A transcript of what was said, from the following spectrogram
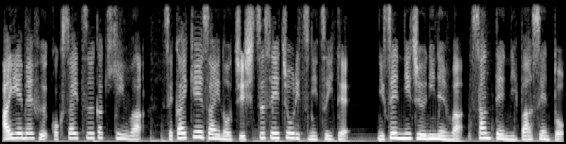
IMF 国際通貨基金は世界経済の実質成長率について2022年は3.2%、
